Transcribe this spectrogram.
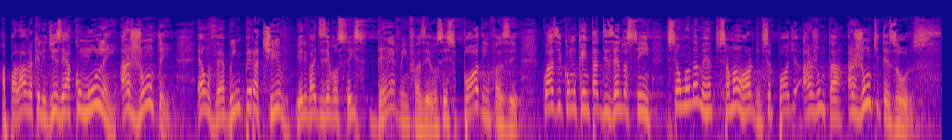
A palavra que ele diz é acumulem, ajuntem. É um verbo imperativo. E ele vai dizer: vocês devem fazer, vocês podem fazer. Quase como quem está dizendo assim: isso é um mandamento, isso é uma ordem. Você pode ajuntar. Ajunte tesouros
